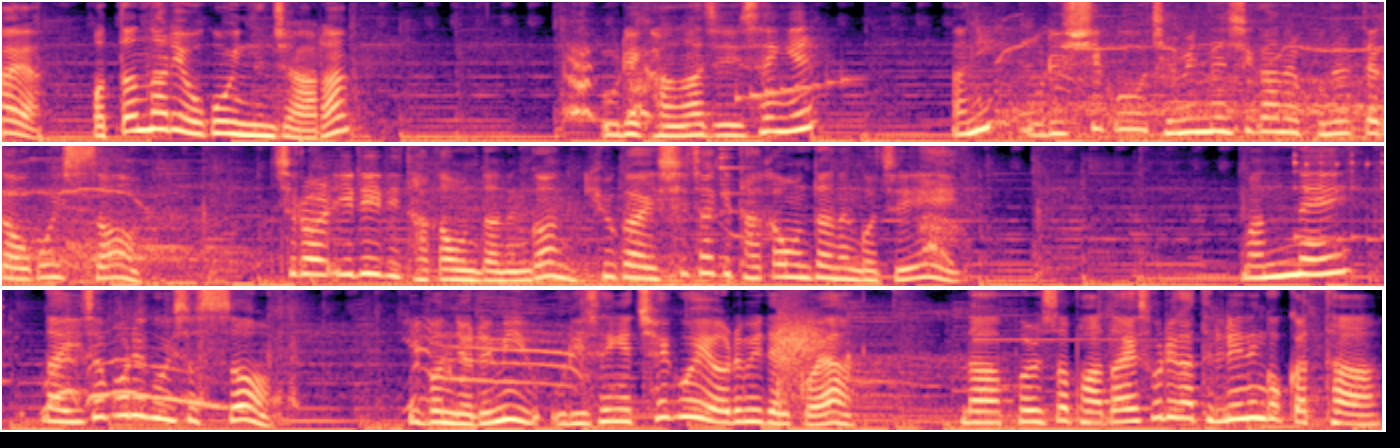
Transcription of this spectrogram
카야, 어떤 날이 오고 있는지 알아? 우리 강아지 생일? 아니, 우리 쉬고 재밌는 시간을 보낼 때가 오고 있어. 7월 1일이 다가온다는 건 휴가의 시작이 다가온다는 거지. 맞네. 나 잊어버리고 있었어. 이번 여름이 우리 생애 최고의 여름이 될 거야. 나 벌써 바다의 소리가 들리는 것 같아.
